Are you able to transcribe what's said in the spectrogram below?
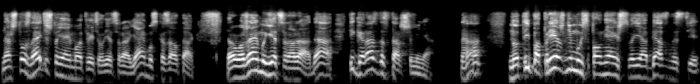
На что, знаете, что я ему ответил, Ецарара? Я ему сказал так, уважаемый Ецарара, да, ты гораздо старше меня, да? но ты по-прежнему исполняешь свои обязанности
